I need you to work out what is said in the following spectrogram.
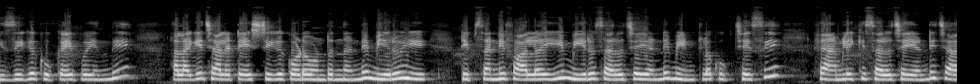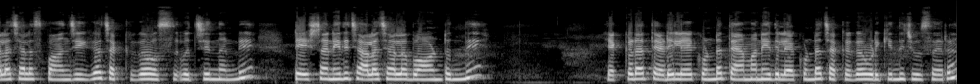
ఈజీగా కుక్ అయిపోయింది. అలాగే చాలా టేస్టీగా కూడా ఉంటుందండి. మీరు ఈ టిప్స్ అన్నీ ఫాలో అయ్యి మీరు సర్వ్ చేయండి మీ ఇంట్లో కుక్ చేసి ఫ్యామిలీకి సర్వ్ చేయండి. చాలా చాలా స్పాంజీగా చక్కగా వచ్చిందండి. టేస్ట్ అనేది చాలా చాలా బాగుంటుంది. ఎక్కడ తడి లేకుండా తేమ అనేది లేకుండా చక్కగా ఉడికింది చూసారా?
